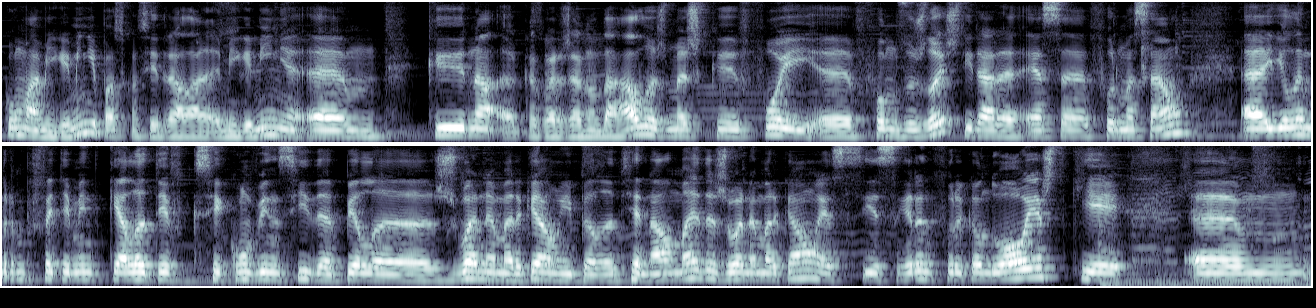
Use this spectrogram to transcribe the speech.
com uma amiga minha, posso considerá-la amiga minha, um, que, não, que, agora já não dá aulas, mas que foi, uh, fomos os dois tirar essa formação. Uh, e eu lembro-me perfeitamente que ela teve que ser convencida pela Joana Marcão e pela Tiana Almeida. Joana Marcão, esse, esse grande furacão do Oeste, que é um,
